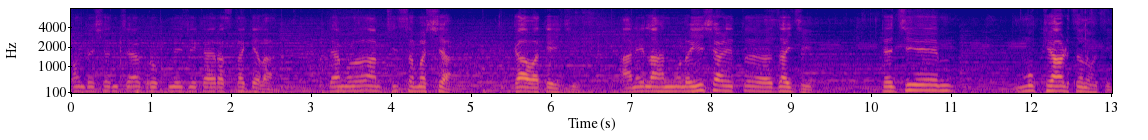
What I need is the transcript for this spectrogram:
फाउंडेशनच्या ग्रुपने जे काय रस्ता केला त्यामुळं आमची समस्या गावात यायची आणि लहान मुलंही शाळेत जायची. त्यांची मुख्य अडचण होती.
